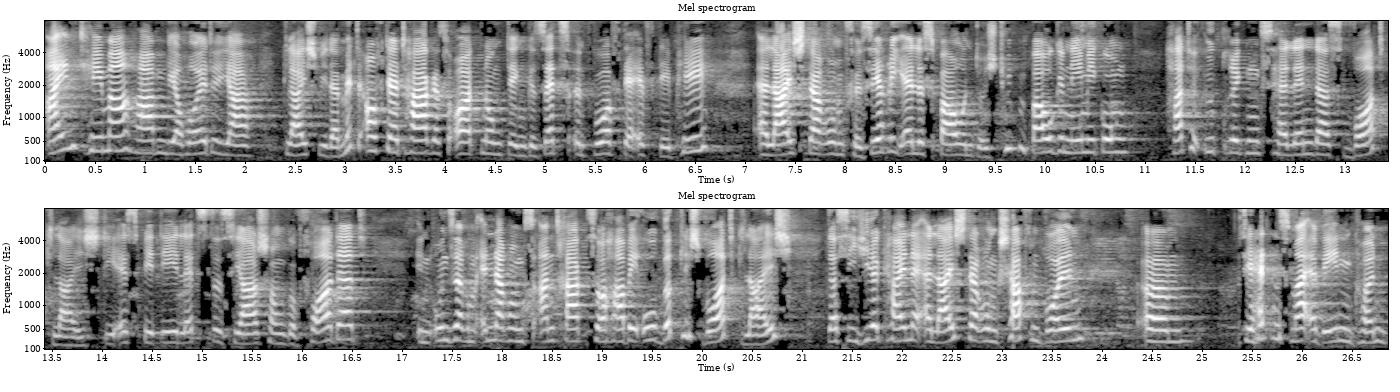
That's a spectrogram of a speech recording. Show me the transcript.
Ein Thema haben wir heute ja gleich wieder mit auf der Tagesordnung, den Gesetzentwurf der FDP, Erleichterung für serielles Bauen durch Typenbaugenehmigung, hatte übrigens Herr Lenders wortgleich die SPD letztes Jahr schon gefordert, in unserem Änderungsantrag zur HBO wirklich wortgleich, dass Sie hier keine Erleichterung schaffen wollen. Ähm, Sie hätten es einmal erwähnen können,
